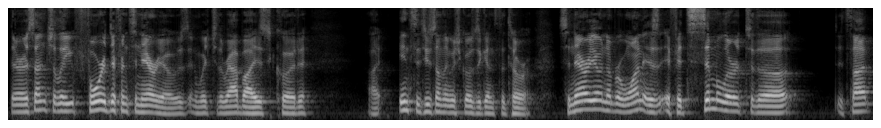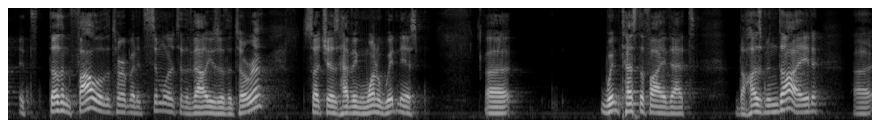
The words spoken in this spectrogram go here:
there are essentially four different scenarios in which the rabbis could uh, institute something which goes against the Torah. Scenario number one is if it's similar to the, it's not, it doesn't follow the Torah, but it's similar to the values of the Torah, such as having one witness uh, testify that the husband died. Uh,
